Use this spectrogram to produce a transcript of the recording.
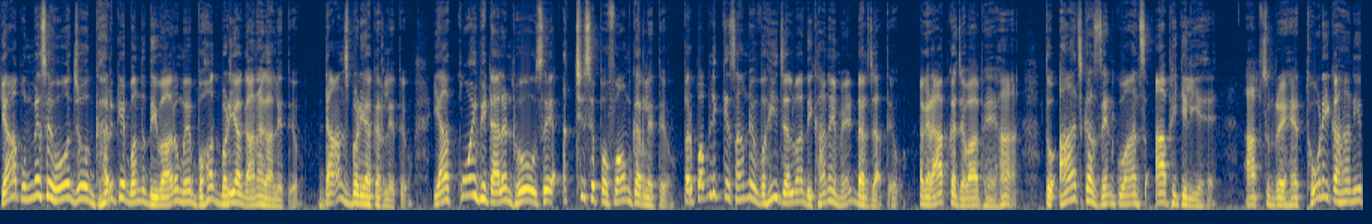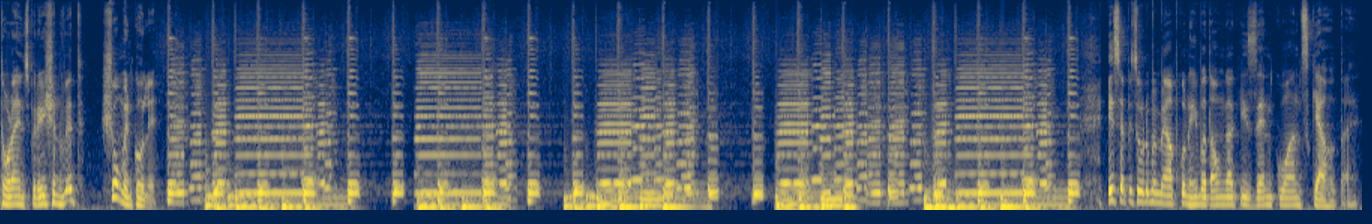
क्या आप उनमें से हो जो घर के बंद दीवारों में बहुत बढ़िया गाना गा लेते हो, डांस बढ़िया कर लेते हो, या कोई भी टैलेंट हो उसे अच्छे से परफॉर्म कर लेते हो, पर पब्लिक के सामने वही जलवा दिखाने में डर जाते हो? अगर आपका जवाब है हाँ तो आज का जेन क्वांस आप ही के लिए है। आप सुन रहे हैं थोड़ी कहानी, थोड़ा इंस्पिरेशन विथ शोमिन कोले इस एपिसोड में मैं आपको नहीं बताऊँगा कि जेन क्वांस क्या होता है।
